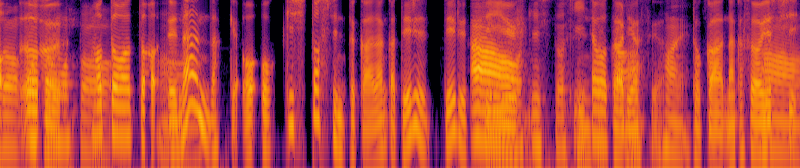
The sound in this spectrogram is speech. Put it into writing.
ど。ほうんもと。ももともと、え、うん。なんだっけ、おオキシトシンとかなんか出る、出るっていうああオキシトシン聞いたことありますよ。はい。とか、なんかそういうし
